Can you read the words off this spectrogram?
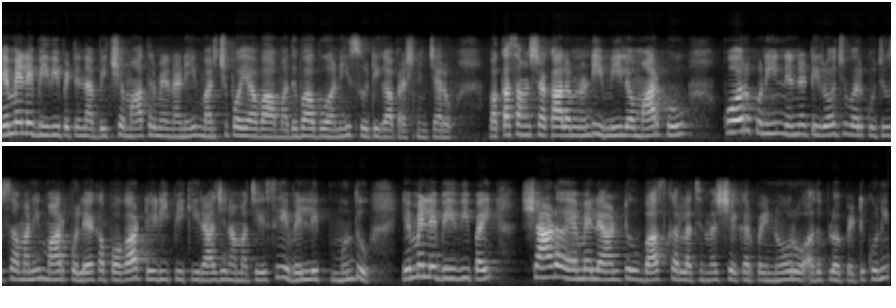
ఎమ్మెల్యే బీవీ పెట్టిన భిక్ష మాత్రమేనని మర్చిపోయావా మధుబాబు అని సూటిగా ప్రశ్నించారు. ఒక సంవత్సర కాలం నుండి మీలో మార్పు కోరుకుని నిన్నటి రోజు వరకు చూశామని మార్పు లేకపోగా టీడీపీకి రాజీనామా చేసి వెళ్ళి ముందు ఎమ్మెల్యే బీవీపై షాడో ఎమ్మెల్యే అంటూ భాస్కర్ల చంద్రశేఖర్పై నోరు అదుపులో పెట్టుకుని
